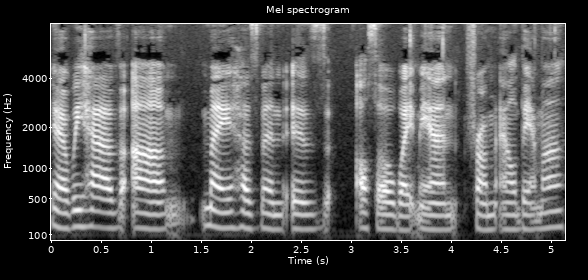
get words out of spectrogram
yeah, we have um, my husband is also a white man from Alabama.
